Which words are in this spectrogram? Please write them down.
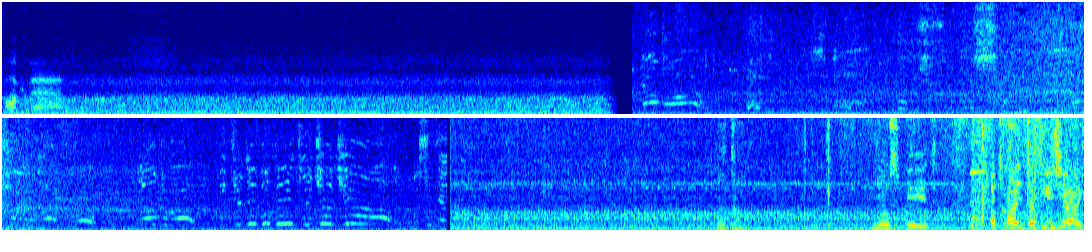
Fuck that. Не успеет. Отходи, отъезжай.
